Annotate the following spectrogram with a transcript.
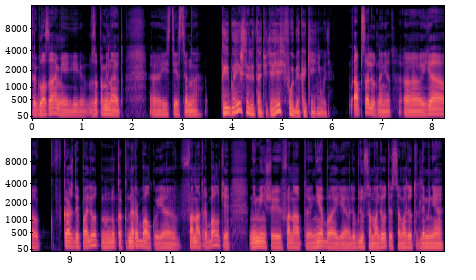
глазами и запоминают, э, естественно. Ты боишься летать? У тебя есть фобия какие-нибудь? Абсолютно нет. Э, я каждый полет, ну, как на рыбалку. Я фанат рыбалки, не меньший фанат неба. Я люблю самолеты. Самолеты для меня,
